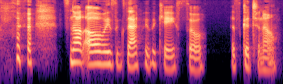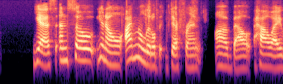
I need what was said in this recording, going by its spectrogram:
it's not always exactly the case. So it's good to know. Yes. And so, you know, I'm a little bit different about how I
